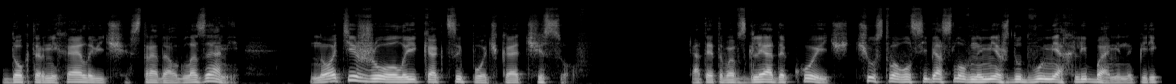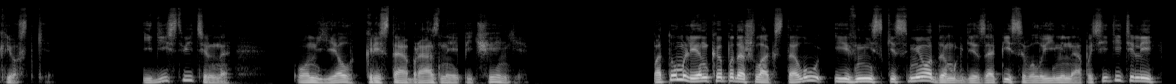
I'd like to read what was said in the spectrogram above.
Доктор Михайлович страдал глазами, но тяжелый, как цепочка от часов. От этого взгляда Коич чувствовал себя словно между двумя хлебами на перекрестке. И действительно, он ел крестообразное печенье. Потом Ленка подошла к столу и в миске с медом, где записывала имена посетителей,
